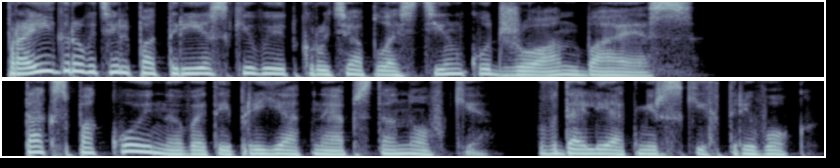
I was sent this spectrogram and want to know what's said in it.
Проигрыватель потрескивает, крутя пластинку Джоан Баэс. Так спокойно в этой приятной обстановке, вдали от мирских тревог.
